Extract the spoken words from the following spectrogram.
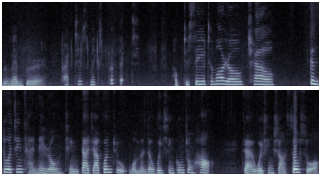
Remember, practice makes perfect. Hope to see you tomorrow. Ciao. 更多精彩内容，请大家关注我们的微信公众号，在微信上搜索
